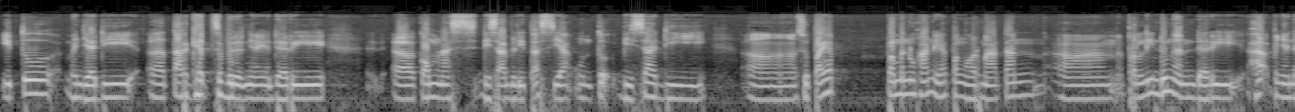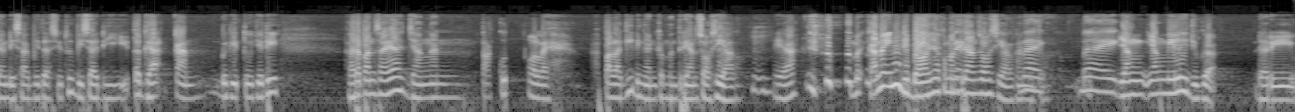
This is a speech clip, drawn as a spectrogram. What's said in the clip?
itu menjadi eh, target sebenarnya ya dari eh, Komnas Disabilitas ya untuk bisa di eh, supaya pemenuhan ya penghormatan em, perlindungan dari hak penyandang disabilitas itu bisa ditegakkan begitu. Jadi harapan saya jangan takut oleh apalagi dengan Kementerian Sosial ya. Karena ini di bawahnya Kementerian Sosial kan Baik, itu. baik. yang yang milih juga dari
